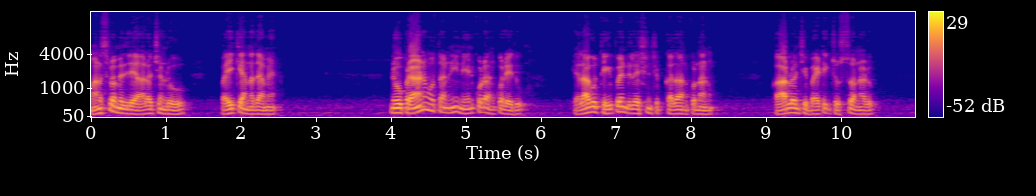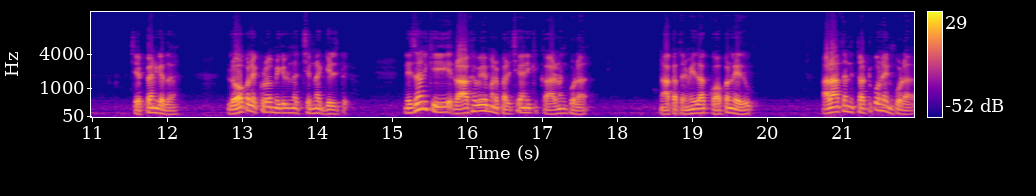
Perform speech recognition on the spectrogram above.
మనసులో మెదిలే ఆలోచనలు పైకి అన్నదామే. నువ్వు ప్రయాణం అవుతానని నేను కూడా అనుకోలేదు. ఎలాగో తెగిపోయిన రిలేషన్షిప్ కదా అనుకున్నాను. కారులోంచి బయటికి చూస్తూ అన్నాడు. చెప్పాను కదా లోపల ఎక్కడో మిగిలిన చిన్న గిల్ట్. నిజానికి రాఘవే మన పరిచయానికి కారణం కూడా. నాకు అతని మీద కోపం లేదు. అలా అతన్ని తట్టుకోలేను కూడా.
